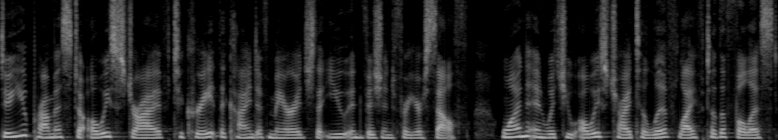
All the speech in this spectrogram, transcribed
Do you promise to always strive to create the kind of marriage that you envisioned for yourself, one in which you always try to live life to the fullest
